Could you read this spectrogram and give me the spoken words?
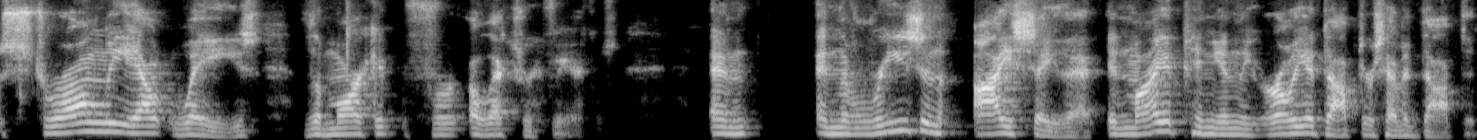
strongly outweighs the market for electric vehicles. And and the reason i say that in my opinion the early adopters have adopted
